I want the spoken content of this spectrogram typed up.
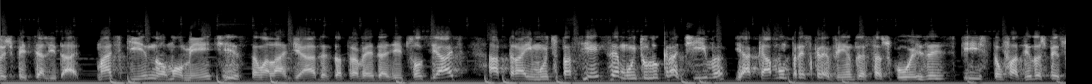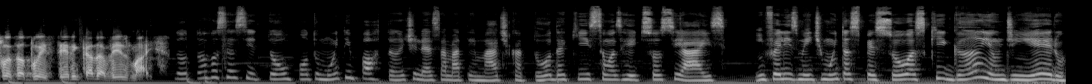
pseudo-especialidade, mas que normalmente são alardeadas através das redes sociais, atraem muitos pacientes, é muito lucrativa e acabam prescrevendo essas coisas que estão fazendo as pessoas adoecerem cada vez mais. Doutor, você citou um ponto muito importante nessa matemática toda, que são as redes sociais. Infelizmente, muitas pessoas que ganham dinheiro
